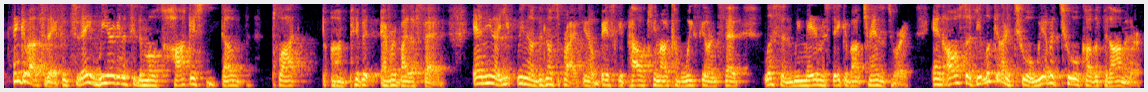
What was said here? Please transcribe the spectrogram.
Think about today. So today we are going to see the most hawkish dot plot um, pivot ever by the Fed. And you know, you, you, know, there's no surprise. You know, basically Powell came out a couple weeks ago and said, "Listen, we made a mistake about transitory." And also, if you look at our tool, we have a tool called the Fedometer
